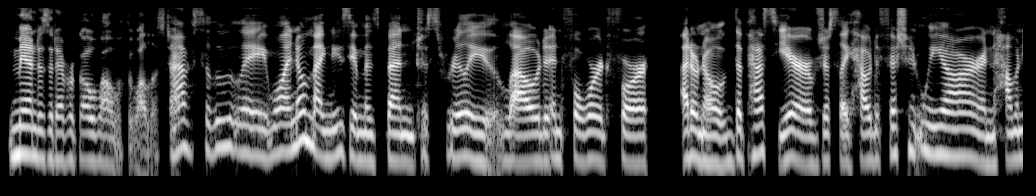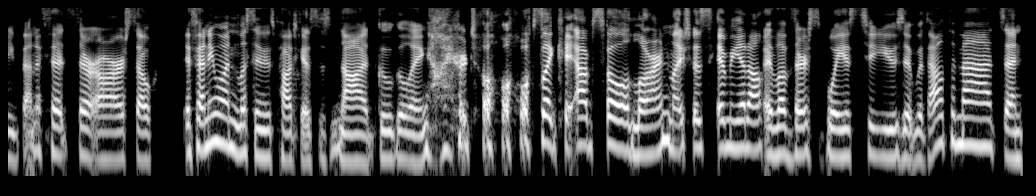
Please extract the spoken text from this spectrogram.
man, does it ever go well with the wellness tech. Absolutely. Well, I know magnesium has been just really loud and forward for I don't know, the past year of just like how deficient we are and how many benefits there are. So if anyone listening to this podcast is not Googling HigherDOSE, like Absol Lauren, like just give me it all. I love there's ways to use it without the mats and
